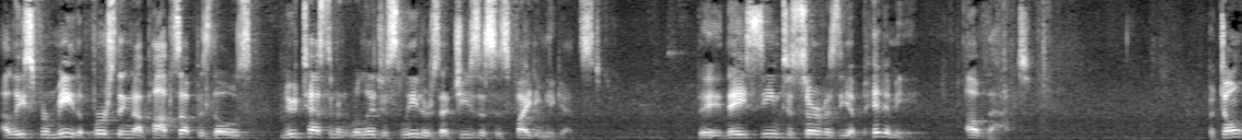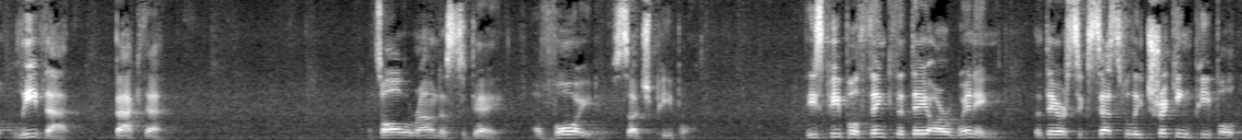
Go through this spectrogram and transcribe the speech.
at least for me, the first thing that pops up is those New Testament religious leaders that Jesus is fighting against. They, they seem to serve as the epitome of that. But don't leave that back then. It's all around us today. Avoid such people. These people think that they are winning, that they are successfully tricking people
